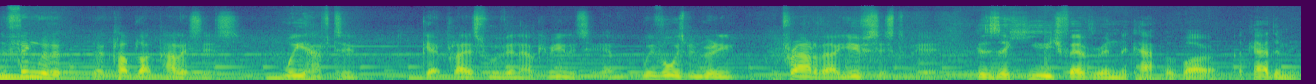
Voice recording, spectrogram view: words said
The thing with a, a club like Palace is we have to get players from within our community, and we've always been really proud of our youth system here. Because it's a huge feather in the cap of our academy.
